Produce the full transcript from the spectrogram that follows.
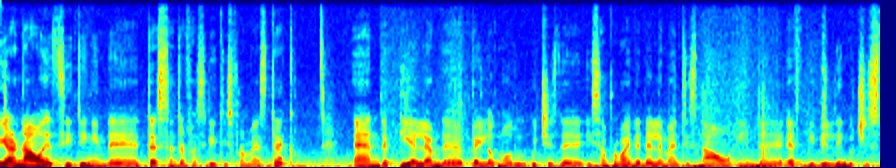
we are now sitting in the test center facilities from ESTEC and the PLM, the payload module, which is the ESA provided element, is now in the FB building, which is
